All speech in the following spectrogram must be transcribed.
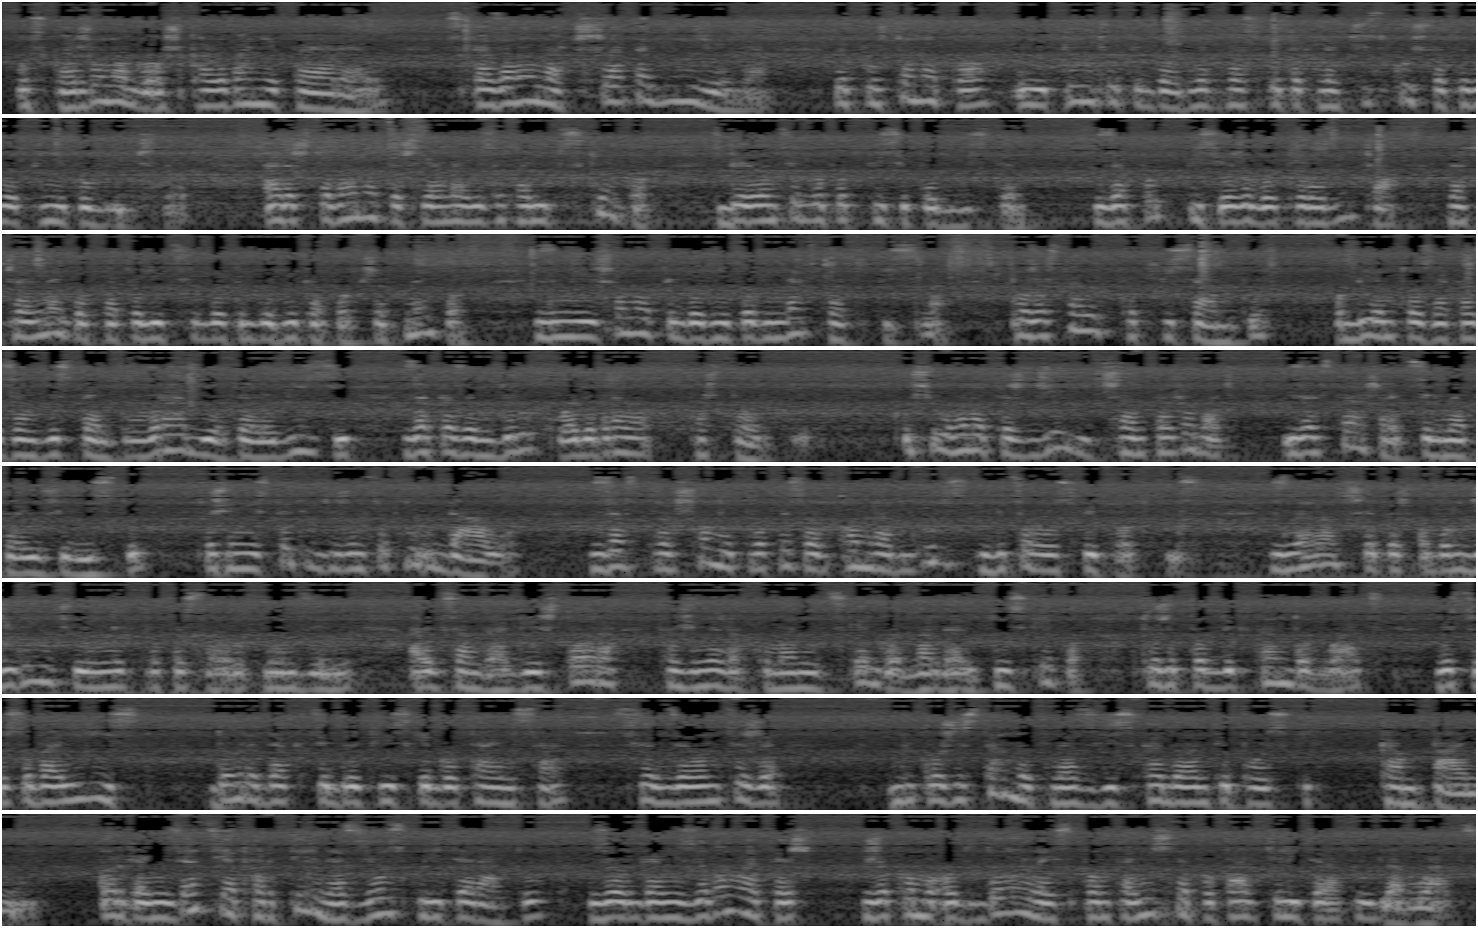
oskarżono go o szkalowanie PRL, skazano na 3 lata więzienia. Wypuszczono po y, pięciu tygodniach na skutek nacisku światowej opinii publicznej. Aresztowano też Jana Józefa Lipskiego, zbierającego podpisy pod listem. Za podpis Jerzego Turowicza, naczelnego katolickiego tygodnika powszechnego, zmniejszono tygodnikowi nakład pisma. Pozostałych podpisantów objęto zakazem występu w radio, telewizji, zakazem druku, odebrano paszporty. Usiłowano też dzielić, szantażować i zastraszać sygnatariuszy listu, co się niestety w dużym stopniu udało. Zastraszony profesor Konrad Górski wycofał swój podpis. Znalazł się też obok dziewięciu innych profesorów, m.in. Aleksandra Gisztora, Kazimierza Humanieckiego, Edwarda Lipińskiego, którzy pod dyktando władz wystosowali list do redakcji brytyjskiego Timesa stwierdzający, że wykorzystano ich nazwiska do antypolskich kampanii. Organizacja partyjna Związku Literatów zorganizowała też rzekomo oddolne i spontaniczne poparcie literatów dla władz.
